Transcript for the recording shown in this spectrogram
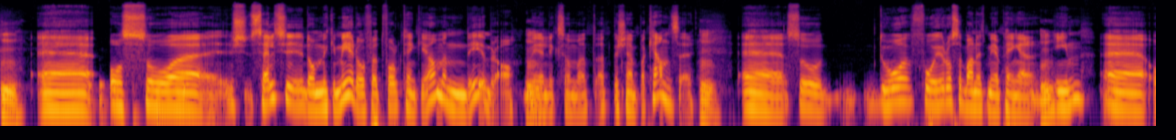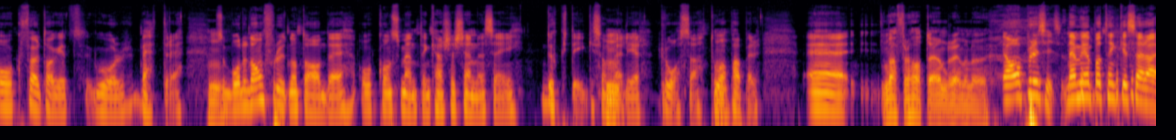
Mm. Eh, och så eh, säljs ju de mycket mer då för att folk tänker ja men det är bra med Mm. liksom att, att bekämpa cancer. Mm. Eh, så då får ju rosa bandet mer pengar Mm. in eh, och företaget går bättre. Mm. Så både de får ut något av det och konsumenten kanske känner sig duktig som Mm. väljer rosa toapapper. Eh, Varför hatar jag ändå det menar du? ja, precis. Nej, men jag bara tänker så här,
